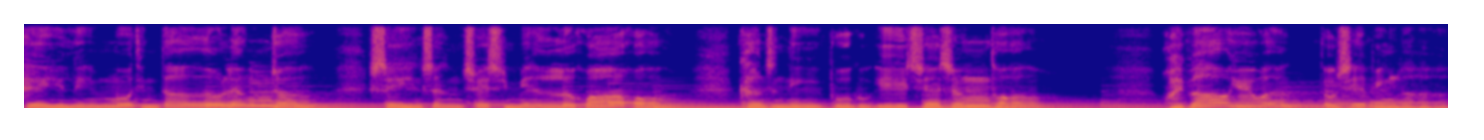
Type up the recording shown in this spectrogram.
黑夜里，摩天大楼亮着，谁眼神却熄灭了花火？看着你不顾一切挣脱，怀抱余温都结冰了。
